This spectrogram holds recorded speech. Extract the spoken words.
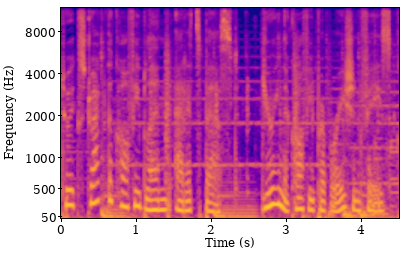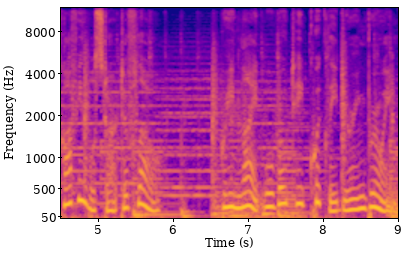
to extract the coffee blend at its best. During the coffee preparation phase, coffee will start to flow. Green light will rotate quickly during brewing.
